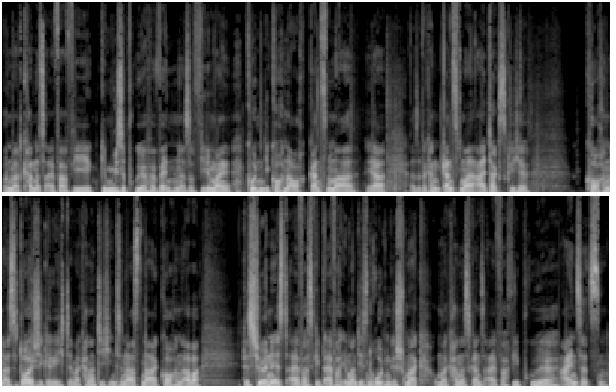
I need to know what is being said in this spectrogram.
und man kann es einfach wie Gemüsebrühe verwenden. Also viele meiner Kunden, die kochen auch ganz normal. Ja, also man kann ganz normal Alltagsküche kochen, also deutsche Gerichte. Man kann natürlich international kochen, aber das Schöne ist einfach, es gibt einfach immer diesen roten Geschmack und man kann es ganz einfach wie Brühe einsetzen.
